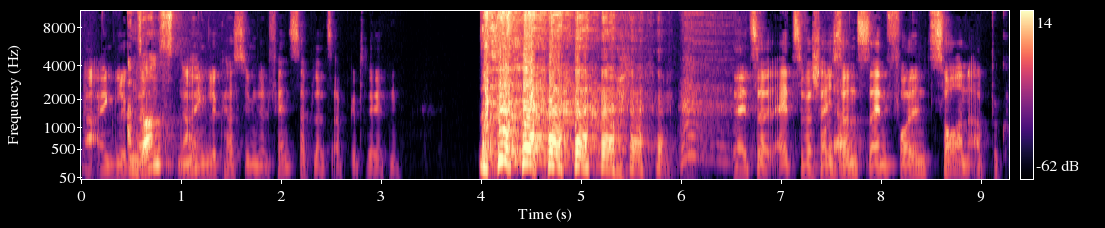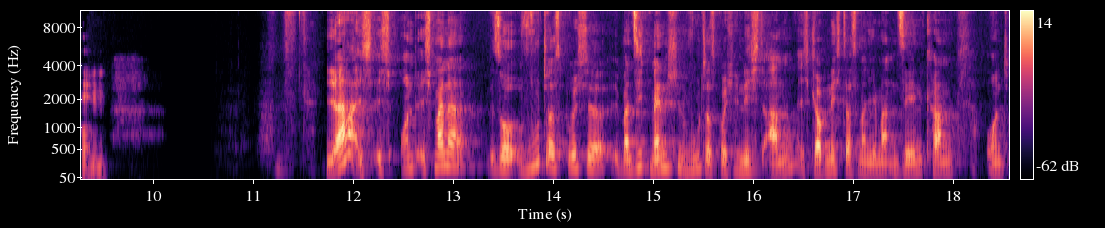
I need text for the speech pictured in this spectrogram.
na, ein Glück ansonsten. Hast, na, ein Glück hast du ihm den Fensterplatz abgetreten. da hättest du, hättest du wahrscheinlich ja. sonst seinen vollen Zorn abbekommen. Ja, ich, ich, und ich meine, so Wutausbrüche, man sieht Menschen Wutausbrüche nicht an. Ich glaube nicht, dass man jemanden sehen kann und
